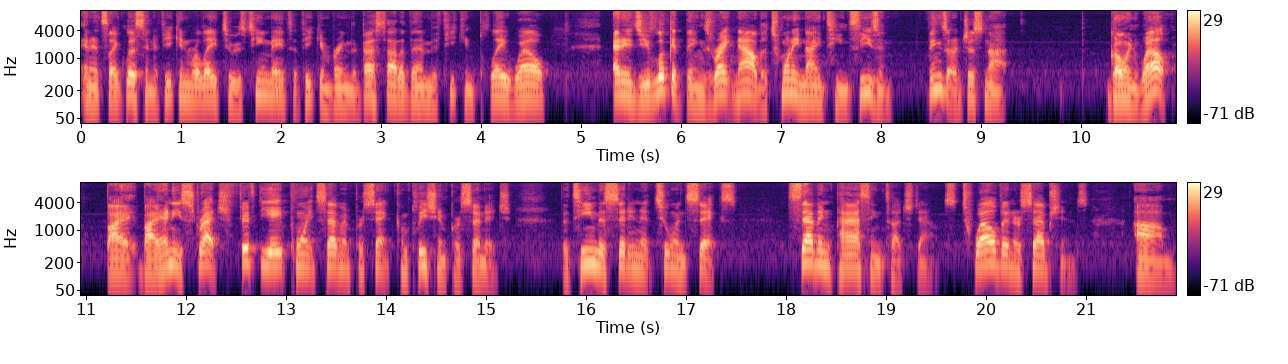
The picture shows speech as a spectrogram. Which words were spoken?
and it's like, listen, if he can relate to his teammates, if he can bring the best out of them, if he can play well, and as you look at things right now, the 2019 season, things are just not going well by by any stretch. 58.7% completion percentage. The team is sitting at two and six, seven passing touchdowns, 12 interceptions. Um,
